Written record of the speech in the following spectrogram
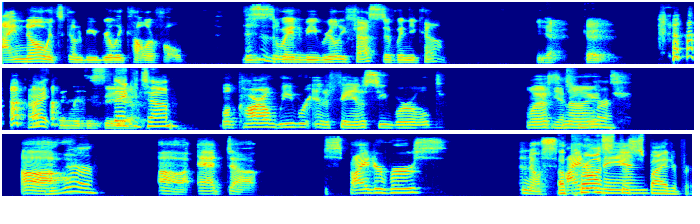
I know it's going to be really colorful. This is a Mhm. way to be really festive when you come. Yeah, good. All right. Can't wait to see Thank ya. you, Tom. Well, Carl, we were in a fantasy world last Yes, we night. were. Uh, we were uh, at uh, Spider Verse. No, Spider across the Man. Spider Verse.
